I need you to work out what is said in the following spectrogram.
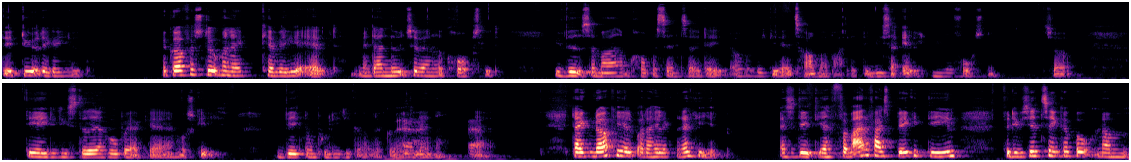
det er dyrt ikke at hjælpe. Jeg kan godt forstå, at man ikke kan vælge alt, men der er nødt til at være noget kropsligt. Vi ved så meget om krop og sanser i dag, og hvor vigtigt det er i traumearbejdet. Det viser alt nyere forskning. Så det er et af de steder, jeg håber, jeg kan måske vække nogle politikere eller gøre ja. Et eller andet. ja. Der er ikke nok hjælp, og der er heller ikke den rigtige hjælp. Altså det, ja, for mig er det faktisk begge dele. Fordi hvis jeg tænker på, når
